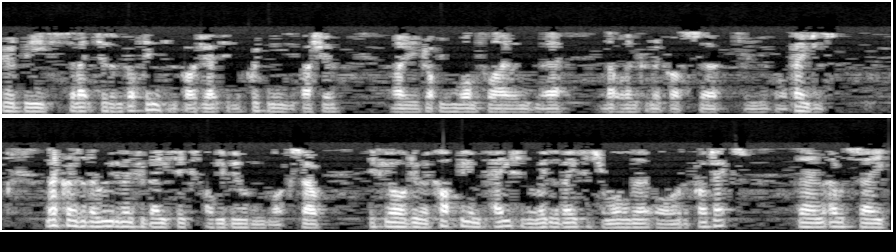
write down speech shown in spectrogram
could be selected and dropped into the project in a quick and easy fashion, i.e. dropping one file in there, and that will then come across uh, three or four pages. Macros are the rudimentary basics of your building blocks. So if you're doing a copy and paste on a regular basis from older or other projects, then I would say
